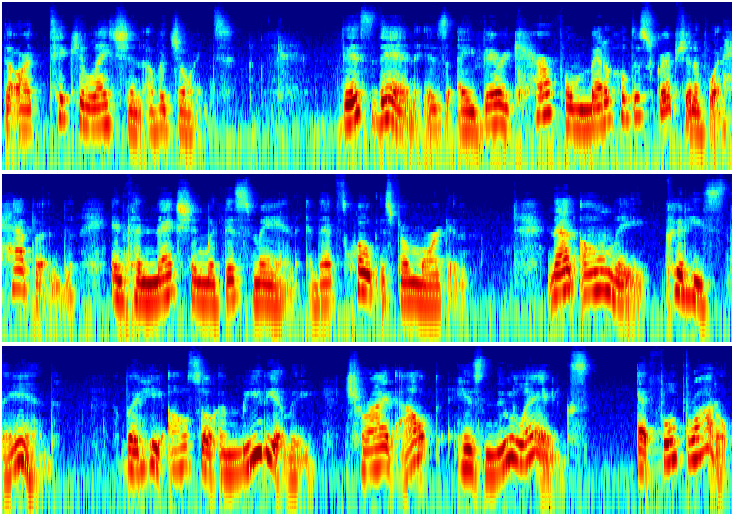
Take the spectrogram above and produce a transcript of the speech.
the articulation of a joint. This then is a very careful medical description of what happened in connection with this man, and that quote is from Morgan. Not only could he stand, but he also immediately tried out his new legs at full throttle,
